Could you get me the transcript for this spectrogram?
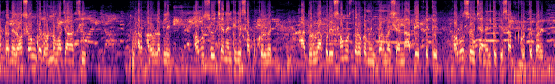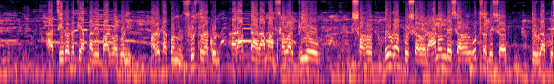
আপনাদের অসংখ্য ধন্যবাদ জানাচ্ছি। আর ভালো লাগলে অবশ্যই চ্যানেলটিকে সাপোর্ট করবেন। আর দুর্গাপুরের সমস্ত রকম ইনফরমেশন, আপডেট পেতে অবশ্যই চ্যানেলটিকে সাপোর্ট করতে পারেন। আর যে কথাটি আপনাদের বারবার বলি ভালো থাকুন, সুস্থ থাকুন। আর আপনার, আমার সবার প্রিয় শহর দুর্গাপুর শহর, আনন্দের শহর, উৎসবের শহর, দুর্গাপুর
